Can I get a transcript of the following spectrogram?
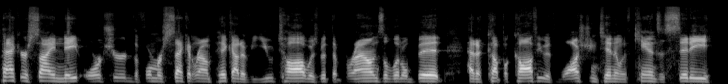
Packers signed Nate Orchard, the former second round pick out of Utah, was with the Browns a little bit, had a cup of coffee with Washington and with Kansas City.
